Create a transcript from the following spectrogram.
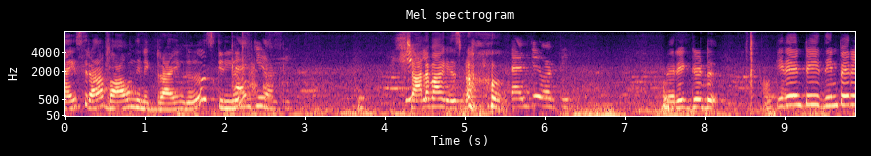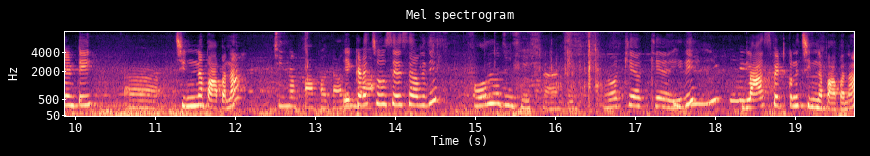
నైస్ రా. బాగుంది నీకు డ్రాయింగ్ స్కిల్. చాలా బాగా ఆంటీ వెరీ గుడ్ ఇదేంటి? దీని పేరేంటి? చిన్న పాపనా? చిన్న పాప కాదు. ఎక్కడ చూసేసావు ఇది? ఫోన్లో చూసేసిన ఆంటీ ఓకే ఓకే. ఇది గ్లాస్ పెట్టుకుని చిన్న పాపనా?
